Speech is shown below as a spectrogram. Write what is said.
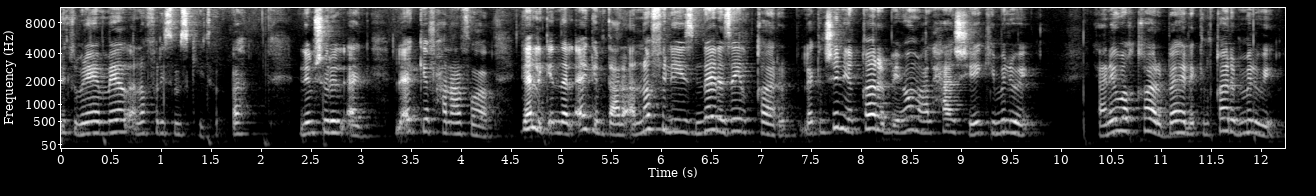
نكتب هنا male anopheles mosquito. به نمشوا للأج. الأج كيف حنعرفوها؟ قال لك إن ال egg بتاع الأنوفيليز دايرة زي القارب لكن شنو القارب بيعوم على الحاشية؟ هيك ملوي. يعني هو قارب باهي لكن قارب ملوي.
